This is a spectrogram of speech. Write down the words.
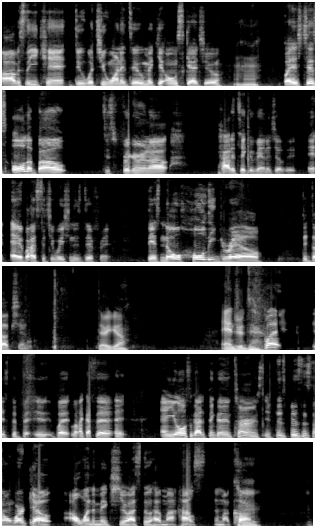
Obviously, you can't do what you want to do, make your own schedule. Mm-hmm. But it's just all about just figuring out how to take advantage of it. And everybody's situation is different. There's no holy grail deduction. There you go. Andrew, but it's the but like I said, and you also got to think in terms. If this business don't work out, I want to make sure I still have my house and my car. Mm.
